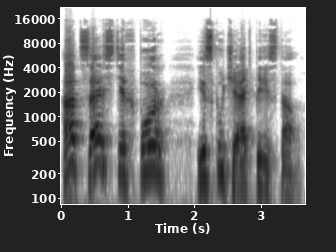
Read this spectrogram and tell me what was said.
А царь с тех пор и скучать перестал.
